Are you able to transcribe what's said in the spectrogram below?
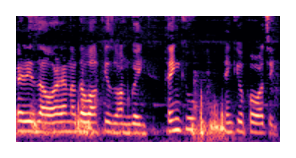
Here is our another work is ongoing. Thank you. Thank you for watching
